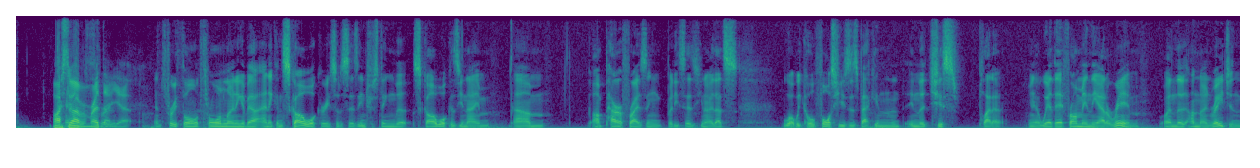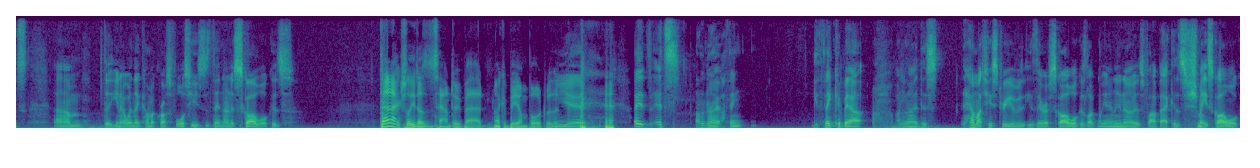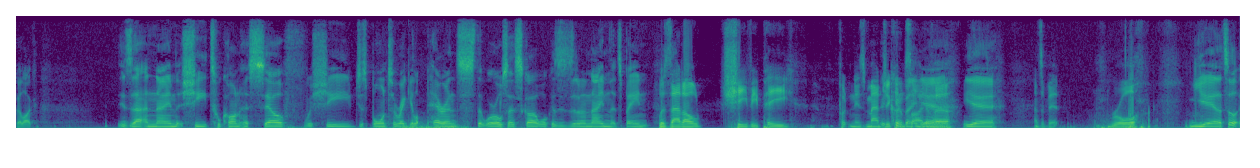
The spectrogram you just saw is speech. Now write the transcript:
I still haven't read through- that yet. And through Thrawn, Thrawn learning about Anakin Skywalker, he sort of says, interesting that Skywalker's your name. Um, I'm paraphrasing, but he says, you know, that's what we call Force users back in in the Chiss planet, you know, where they're from in the Outer Rim or in the unknown regions. Um, that you know, when they come across Force users, they're known as Skywalkers. That actually doesn't sound too bad. I could be on board with it. Yeah, it's it's I don't know. I think you think about I don't know this. How much history of, is there of Skywalkers? Like we only know as far back as Shmi Skywalker. Like, is that a name that she took on herself? Was she just born to regular parents that were also Skywalkers? Is it a name that's been Was that old Chevy P putting his magic have been, inside yeah, of her? yeah, That's a bit raw. Yeah. That's all.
